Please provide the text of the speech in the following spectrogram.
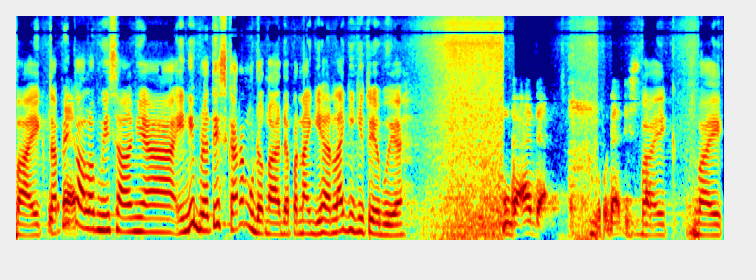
Baik. Ya. Tapi kalau misalnya ini berarti sekarang udah nggak ada penagihan lagi gitu ya bu ya? Nggak ada. Udah di baik baik.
